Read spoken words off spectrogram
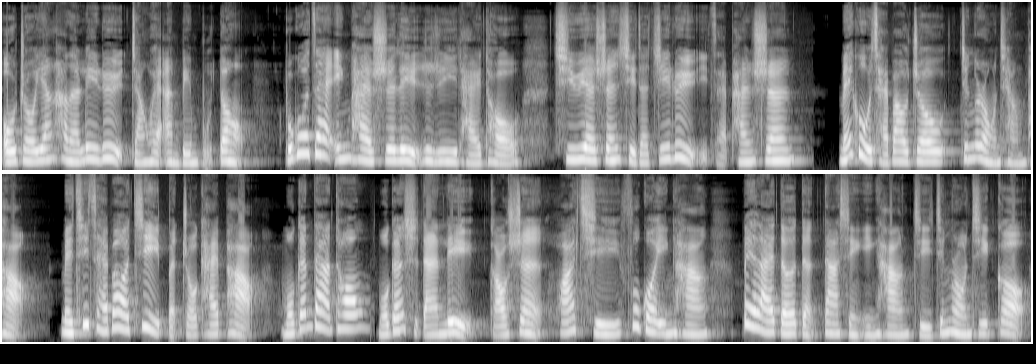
欧洲央行的利率将会按兵不动。不过，在鹰派势力日益抬头，七月升息的几率已在攀升。美股财报周，金融抢跑，美期财报季本周开跑。摩根大通、摩根士丹利、高盛、花旗、富国银行、贝莱德等大型银行及金融机构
